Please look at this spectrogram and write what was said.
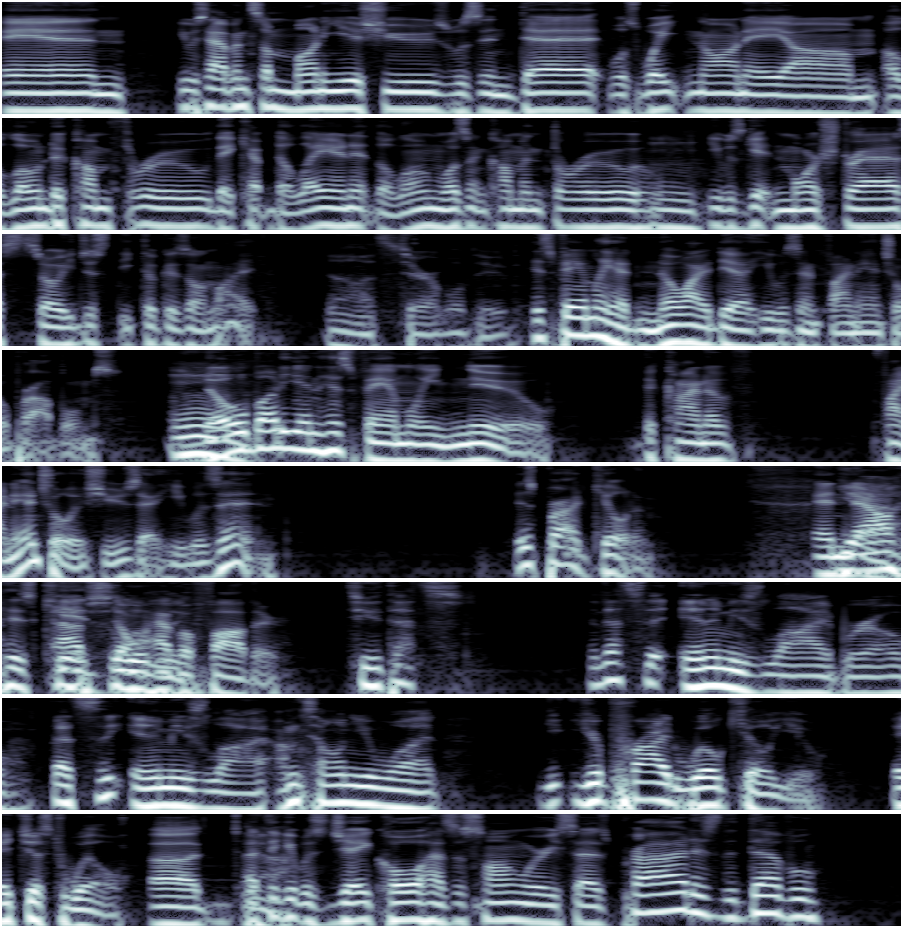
and he was having some money issues. Was in debt. Was waiting on a um a loan to come through. They kept delaying it. The loan wasn't coming through. He was getting more stressed, so he just he took his own life. Oh, that's terrible, dude. His family had no idea he was in financial problems. Nobody in his family knew the kind of financial issues that he was in. His pride killed him. And Yeah, now his kids don't have a father. Dude, that's that's the enemy's lie, bro. That's the enemy's lie. I'm telling you what, y- your pride will kill you. It just will. Uh, I think Yeah. it was J. Cole has a song where he says, Pride is the devil,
